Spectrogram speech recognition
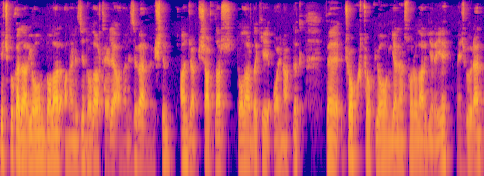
hiç bu kadar yoğun dolar analizi, dolar TL analizi vermemiştim. Ancak şartlar, dolardaki oynaklık ve çok çok yoğun gelen sorular gereği mecburen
